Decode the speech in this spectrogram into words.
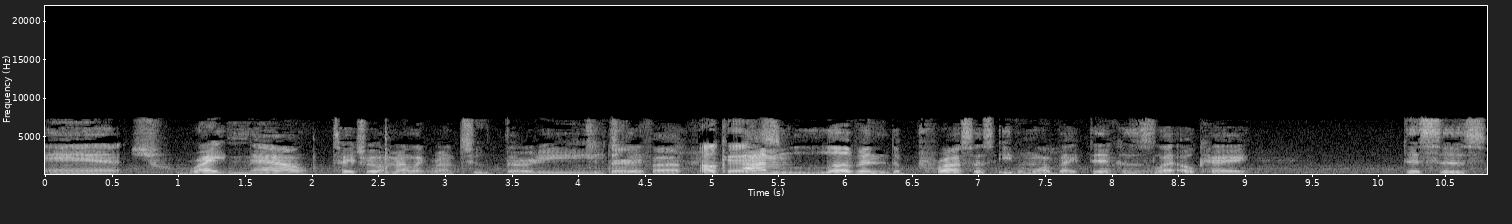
And right now, tell you truth, I'm at like around 230, 230. 235. Okay. I'm loving the process even more back then because it's like, okay, this is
